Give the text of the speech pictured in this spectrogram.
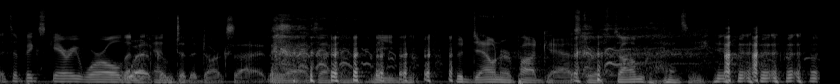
it's a big scary world. And, Welcome and- to the dark side. yeah, exactly. the, the, the Downer podcast with Tom Clancy.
